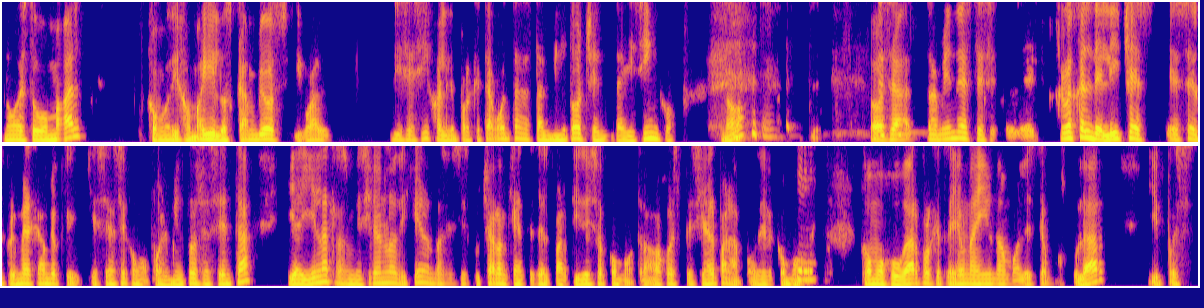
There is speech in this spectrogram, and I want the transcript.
no estuvo mal. Como dijo Maggie, los cambios igual dices, híjole, ¿por qué te aguantas hasta el minuto 85? ¿No? O sea, también este, eh, creo que el de Lich es, el primer cambio que, se hace como por el minuto 60 y ahí en la transmisión lo dijeron, no sé si escucharon que antes del partido hizo como trabajo especial para poder como, como jugar porque traían ahí una molestia muscular y pues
